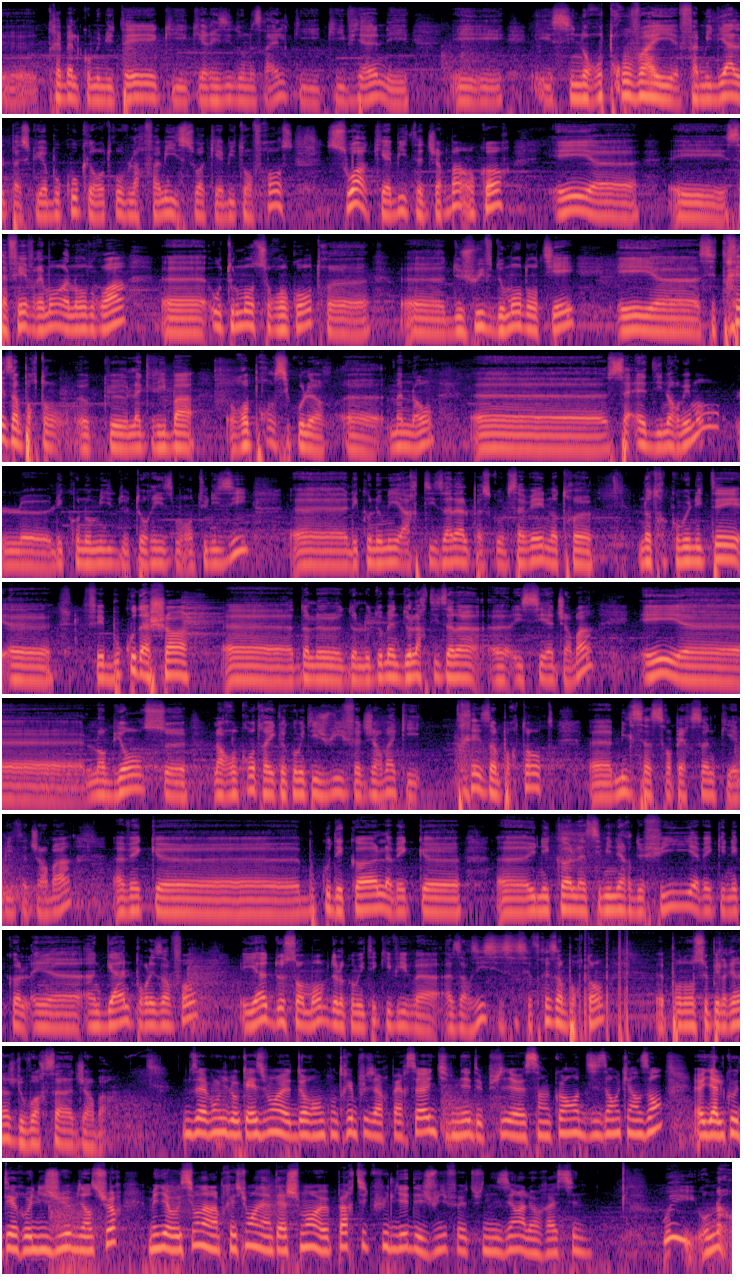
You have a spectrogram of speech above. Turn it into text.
très belle communauté qui, réside en Israël, qui, viennent et, et, et c'est une retrouvaille familiale parce qu'il y a beaucoup qui retrouvent leur famille, soit qui habitent en France, soit qui habitent à Djerba encore. Et, euh, et, ça fait vraiment un endroit euh, où tout le monde se rencontre, euh, de juifs du monde entier. Et c'est très important que l'Agriba reprend ses couleurs maintenant. Ça aide énormément l'économie de tourisme en Tunisie, euh, l'économie artisanale, parce que vous savez, notre, notre communauté euh, fait beaucoup d'achats dans le, dans, le, domaine de l'artisanat ici à Djerba. Et l'ambiance, la rencontre avec la communauté juive à Djerba qui est très importante, 1500 personnes qui habitent à Djerba avec euh, beaucoup d'écoles, avec euh, euh, une école, un séminaire de filles, avec une école, un, un GAN pour les enfants. Et il y a 200 membres de la communauté qui vivent à, à Zarzis. Et ça, c'est très important pendant ce pèlerinage de voir ça à Djerba. Nous avons eu l'occasion de rencontrer plusieurs personnes qui venaient depuis 5 ans, 10 ans, 15 ans. Il y a le côté religieux, bien sûr, mais il y a aussi, on a l'impression, un attachement particulier des juifs tunisiens à leurs racines. Oui, on a,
